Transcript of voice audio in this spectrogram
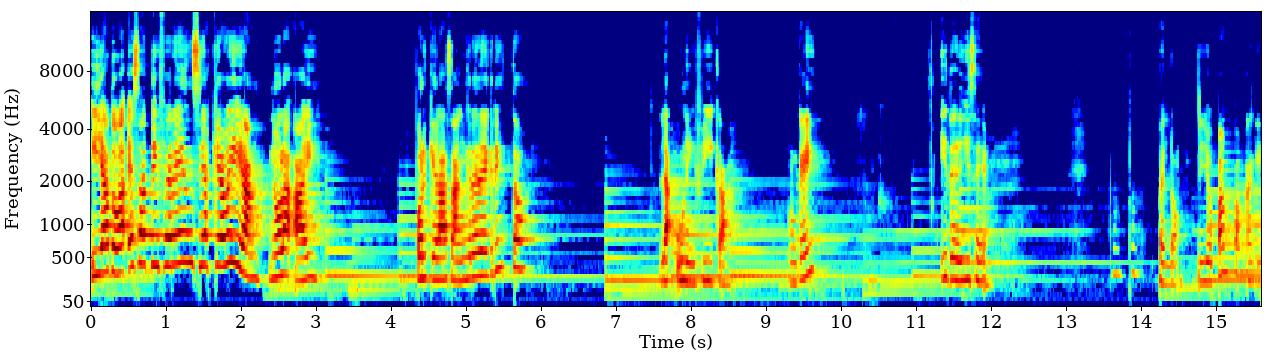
Y ya todas esas diferencias que habían, no las hay. Porque la sangre de Cristo las unifica. ¿Ok? Y te dice, perdón, y yo pam, pam, aquí.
